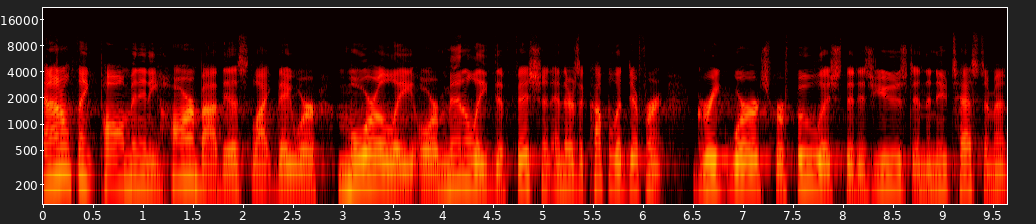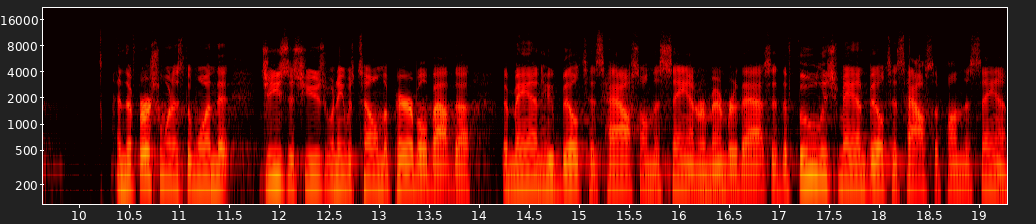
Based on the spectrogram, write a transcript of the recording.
And I don't think Paul meant any harm by this, like they were morally or mentally deficient. And there's a couple of different Greek words for foolish that is used in the New Testament. And the first one is the one that Jesus used when he was telling the parable about the, the man who built his house on the sand. Remember that? Said the foolish man built his house upon the sand.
